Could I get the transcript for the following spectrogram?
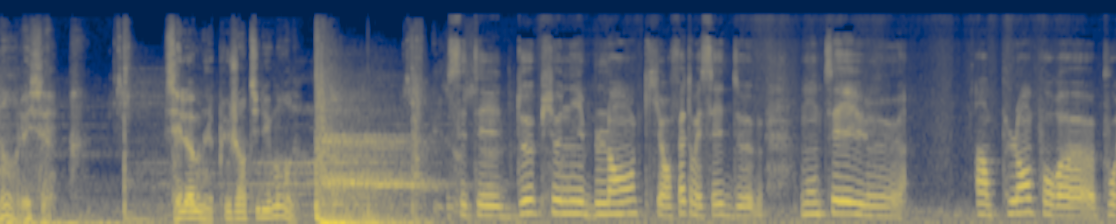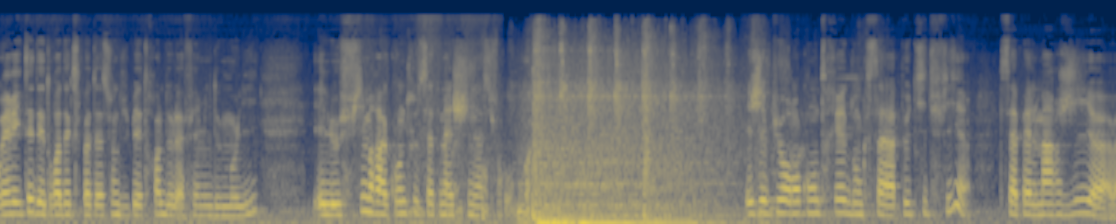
Non, lui c'est... C'est l'homme le plus gentil du monde. C'était deux pionniers blancs qui en fait ont essayé de monter un plan pour, euh, pour hériter des droits d'exploitation du pétrole de la famille de Molly. Et le film raconte toute cette machination. Et j'ai pu rencontrer donc sa petite fille qui s'appelle Margie euh.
